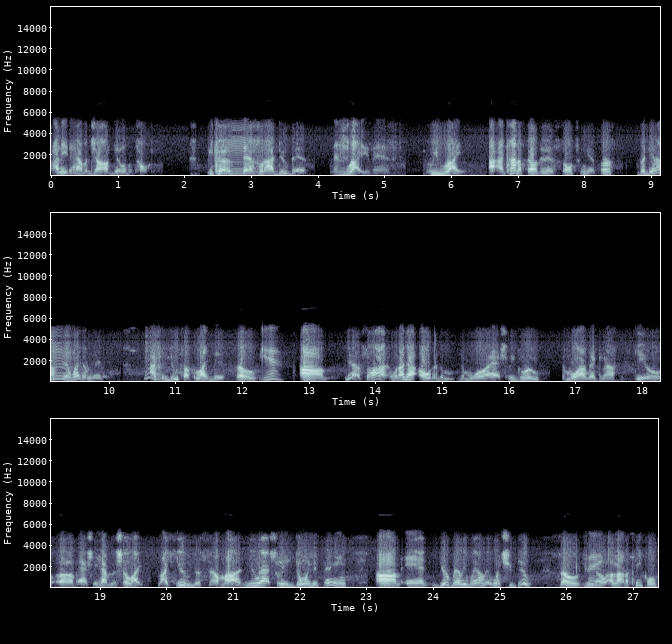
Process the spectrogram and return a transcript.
I need to have a job dealing with talking because Mm. that's what I do best. That's right. you do best. Right. I, I kind of felt it insulting at first, but then I Mm. said, wait a minute, I Hmm. can do something like this. So, Yeah. um, yeah. So I, when I got older, the, the more I actually grew, the more I recognized the skill of actually having a show like like you yourself, Ma. You actually doing your thing, um, and you're really well at what you do. So you Thank know, a you. lot of people,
